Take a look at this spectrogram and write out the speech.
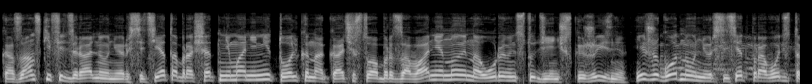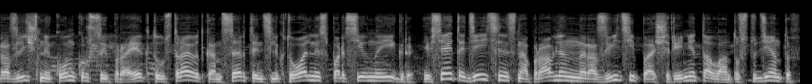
Казанский федеральный университет обращает внимание не только на качество образования, но и на уровень студенческой жизни. Ежегодно университет проводит различные конкурсы и проекты, устраивает концерты, интеллектуальные спортивные игры. И вся эта деятельность направлена на развитие и поощрение талантов студентов.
